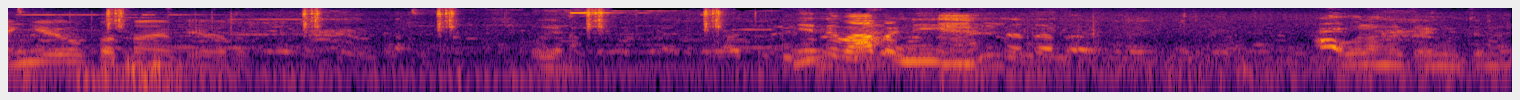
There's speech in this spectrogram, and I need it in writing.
எங்கேயோ பார்த்தா எப்படி என்ன வா பண்ணி அவ்வளோ டைம் வச்சுருந்தேன்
